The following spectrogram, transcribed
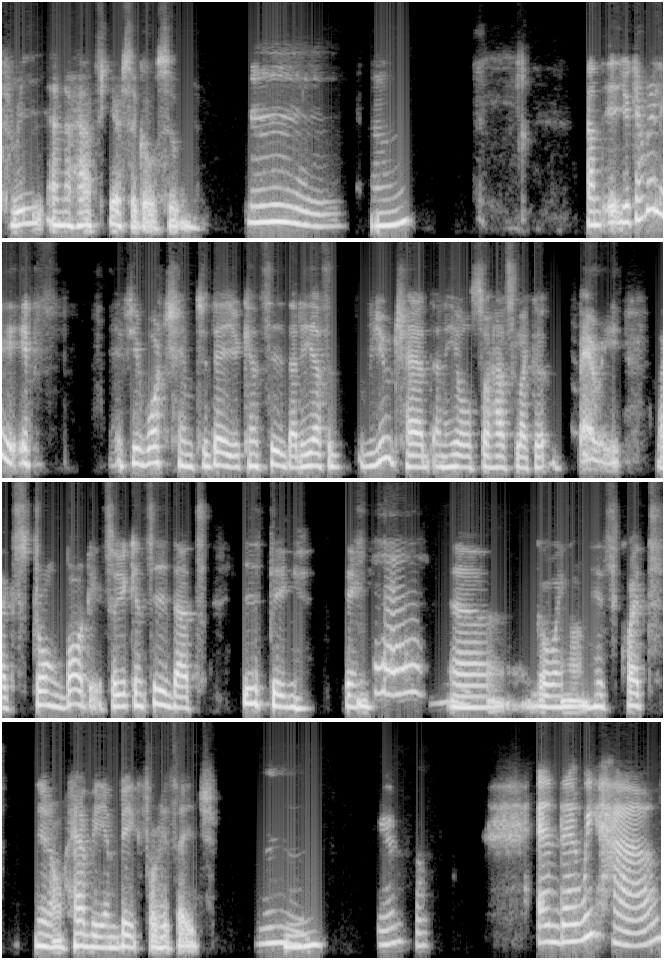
three and a half years ago soon Mm. Mhm. and you can really if if you watch him today you can see that he has a huge head and he also has like a very like strong body so you can see that eating thing uh, going on he's quite you know heavy and big for his age Mm. Mhm. Beautiful. And then we have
